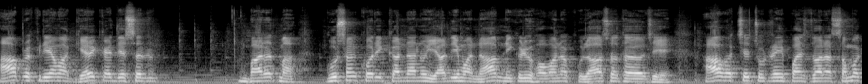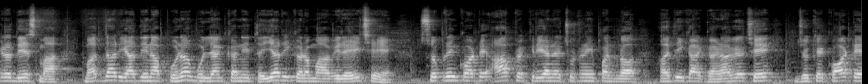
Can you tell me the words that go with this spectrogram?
આ પ્રક્રિયામાં ગેરકાયદેસર ભારતમાં ઘૂસણખોરી કરનારનું યાદીમાં નામ નીકળ્યું હોવાનો ખુલાસો થયો છે. આ વચ્ચે ચૂંટણી પંચ દ્વારા સમગ્ર દેશમાં મતદાર યાદીના પુનઃ મૂલ્યાંકનની તૈયારી કરવામાં આવી રહી છે. સુપ્રીમ કોર્ટે આ પ્રક્રિયાને ચૂંટણી પંચનો અધિકાર ગણાવ્યો છે, જો કે કોર્ટે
